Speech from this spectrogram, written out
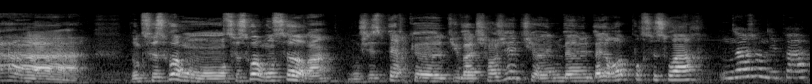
Ah Donc ce soir, on, ce soir, on sort, hein. Donc j'espère que tu vas te changer. Tu as une belle, belle robe pour ce soir? Non, j'en ai pas.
